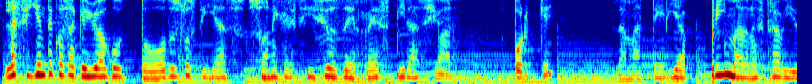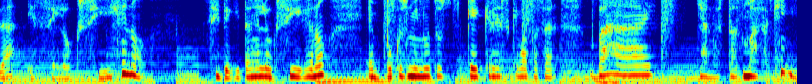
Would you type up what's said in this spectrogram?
La siguiente cosa que yo hago todos los días son ejercicios de respiración. Porque la materia prima de nuestra vida es el oxígeno. Si te quitan el oxígeno, en pocos minutos, ¿qué crees que va a pasar? Bye, ya no estás más aquí.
